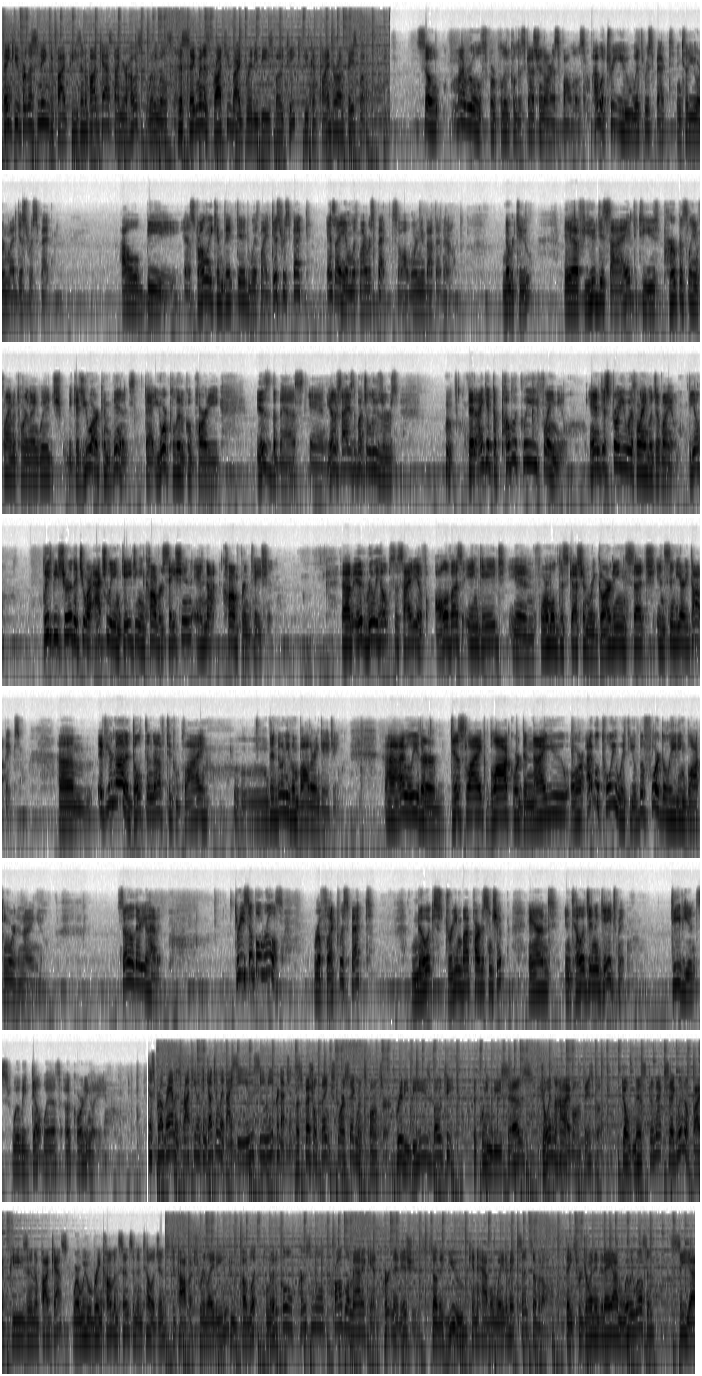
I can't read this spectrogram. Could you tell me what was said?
Thank you for listening to Five Peas in a Podcast. I'm your host, Willie Wilson. This segment is brought to you by Britty Bees Boutique. You can find her on Facebook. So, my rules for political discussion are as follows I will treat you with respect until you earn my disrespect. I will be as strongly convicted with my disrespect as I am with my respect, so I'll warn you about that now. Number two, if you decide to use purposely inflammatory language because you are convinced that your political party is the best and the other side is a bunch of losers, hmm, then I get to publicly flame you and destroy you with language of my own. Deal? Please be sure that you are actually engaging in conversation and not confrontation. Um, it really helps society if all of us engage in formal discussion regarding such incendiary topics. Um, if you're not adult enough to comply, mm, then don't even bother engaging. Uh, I will either dislike, block, or deny you, or I will toy with you before deleting, blocking, or denying you. So there you have it. Three simple rules reflect respect no extreme bipartisanship, and intelligent engagement. Deviants will be dealt with accordingly. This program is brought to you in conjunction with ICU See Me Productions. A special thanks to our segment sponsor, Britty Bees Boutique. The Queen Bee says, join the hive on Facebook. Don't miss the next segment of 5 Ps in a Podcast, where we will bring common sense and intelligence to topics relating to public, political, personal, problematic, and pertinent issues so that you can have a way to make sense of it all. Thanks for joining today. I'm Willie Wilson. See ya.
